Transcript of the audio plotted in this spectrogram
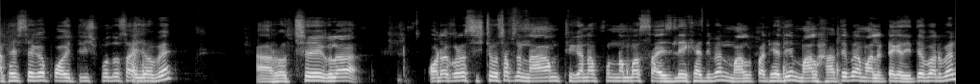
আঠাশ থেকে পঁয়ত্রিশ পর্যন্ত সাইজ হবে। আর হচ্ছে এগুলা অর্ডার করার সিস্টেম হচ্ছে আপনার নাম, ঠিকানা ফোন নাম্বার সাইজ লিখে দিবেন, মাল পাঠিয়ে দিয়ে, মাল হাতে পেয়ে মালের টাকা দিতে পারবেন।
